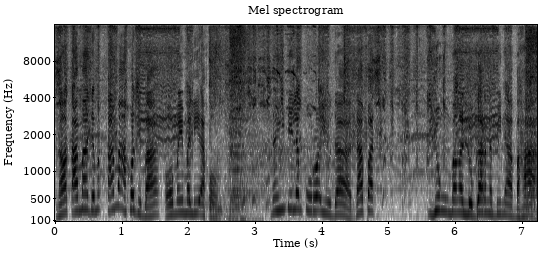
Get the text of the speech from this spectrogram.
No, tama, tama ako, di ba? O may mali ako. Na hindi lang puro ayuda. Dapat yung mga lugar na binabaha.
